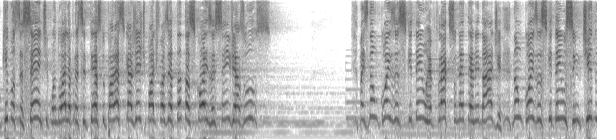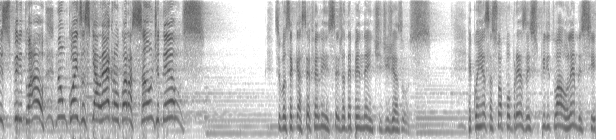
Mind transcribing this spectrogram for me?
O que você sente quando olha para esse texto? Parece que a gente pode fazer tantas coisas sem Jesus. Mas não coisas que tenham reflexo na eternidade, não coisas que tenham sentido espiritual, não coisas que alegram o coração de Deus. Se você quer ser feliz, seja dependente de Jesus. Reconheça a sua pobreza espiritual. Lembre-se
